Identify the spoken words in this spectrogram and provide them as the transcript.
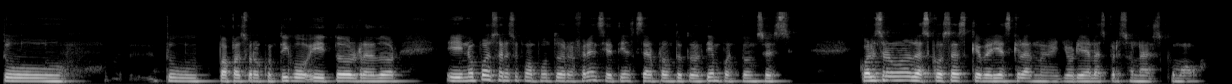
tú, tu papás fueron contigo y todo alrededor. Y no puedes usar eso como punto de referencia, tienes que estar en la pregunta todo el tiempo. Entonces, ¿cuáles son algunas de las cosas que verías que la mayoría de las personas como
